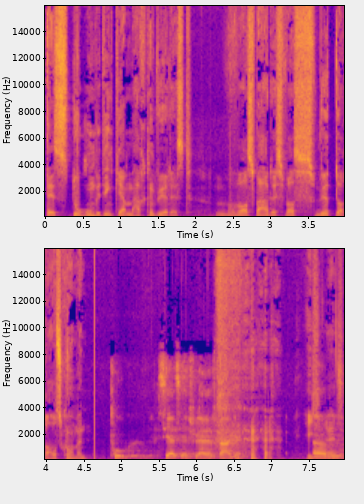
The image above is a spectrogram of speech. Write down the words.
das du unbedingt gern machen würdest. Was war das? Was wird da rauskommen? Puh, sehr, sehr schwere Frage. ich ähm, weiß.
